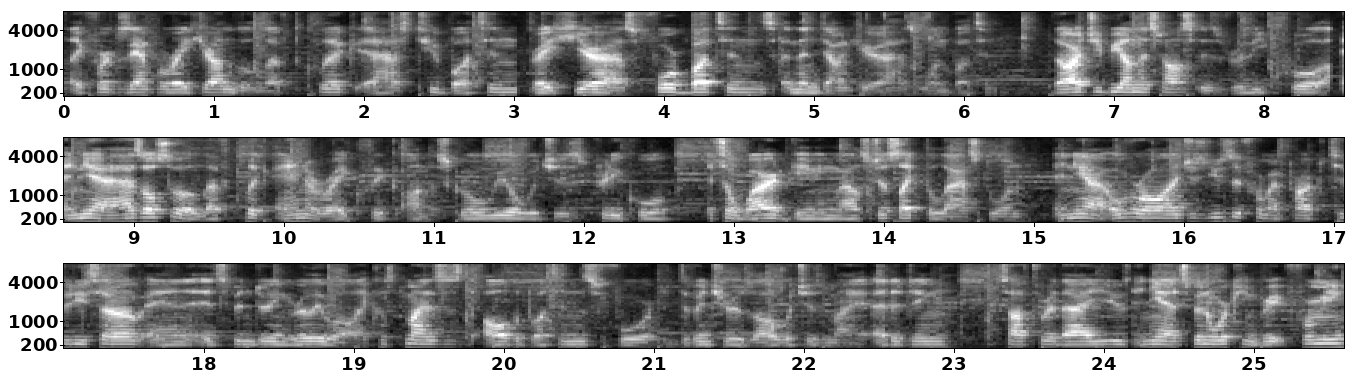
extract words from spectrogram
Like for example, right here on the left click, it has two buttons. Right here it has four buttons and then down here it has one button. The RGB on this mouse is really cool. And yeah, it has also a left click and a right click on the scroll wheel, which is pretty cool. It's a wired gaming mouse, just like the last one. And yeah, overall, I just use it for my productivity setup, and it's been doing really well. I customized all the buttons for DaVinci Resolve, which is my editing software that I use. And yeah, it's been working great for me.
